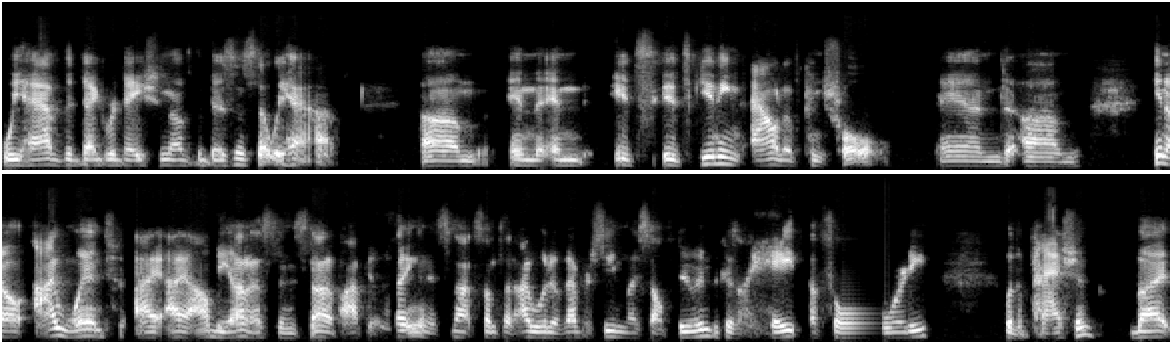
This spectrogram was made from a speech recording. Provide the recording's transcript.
we have the degradation of the business that we have. Um, and and it's it's getting out of control. And um, you know, I went. I, I I'll be honest, and it's not a popular thing, and it's not something I would have ever seen myself doing because I hate authority with a passion. But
